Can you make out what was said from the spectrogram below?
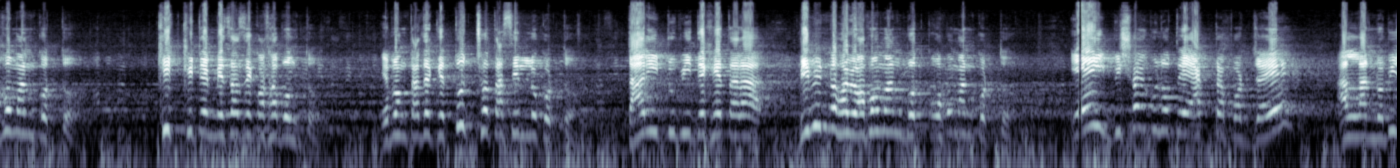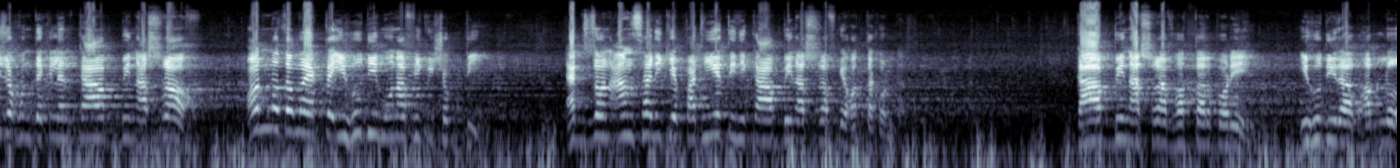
অপমান করত, খিটখিটে মেজাজে কথা বলতো এবং তাদেরকে তুচ্ছ তাছিল্য করত। দাড়ি টুপি দেখে তারা বিভিন্নভাবে অপমান বোধ অপমান করত। এই বিষয়গুলোতে একটা পর্যায়ে আল্লাহ নবী যখন দেখলেন কাব বিন আশরাফ, অন্যতম একটা ইহুদি মোনাফিকি শক্তি একজন আনসারিকে পাঠিয়ে তিনি কাব বিন আশরাফকে হত্যা করলেন। কাব বিন আশরাফ হত্যার পরে ইহুদিরা ভাবলো,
